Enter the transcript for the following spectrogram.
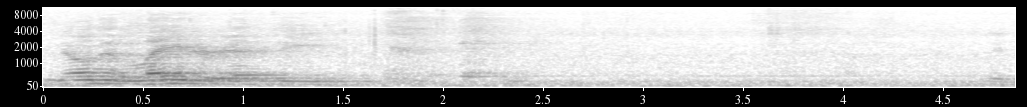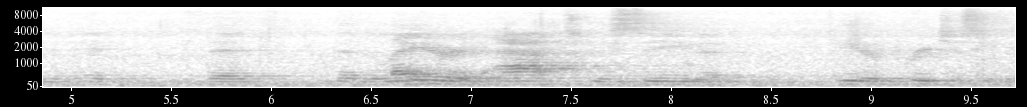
we know that later at the that, that later in Acts we see that Peter preaches to the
